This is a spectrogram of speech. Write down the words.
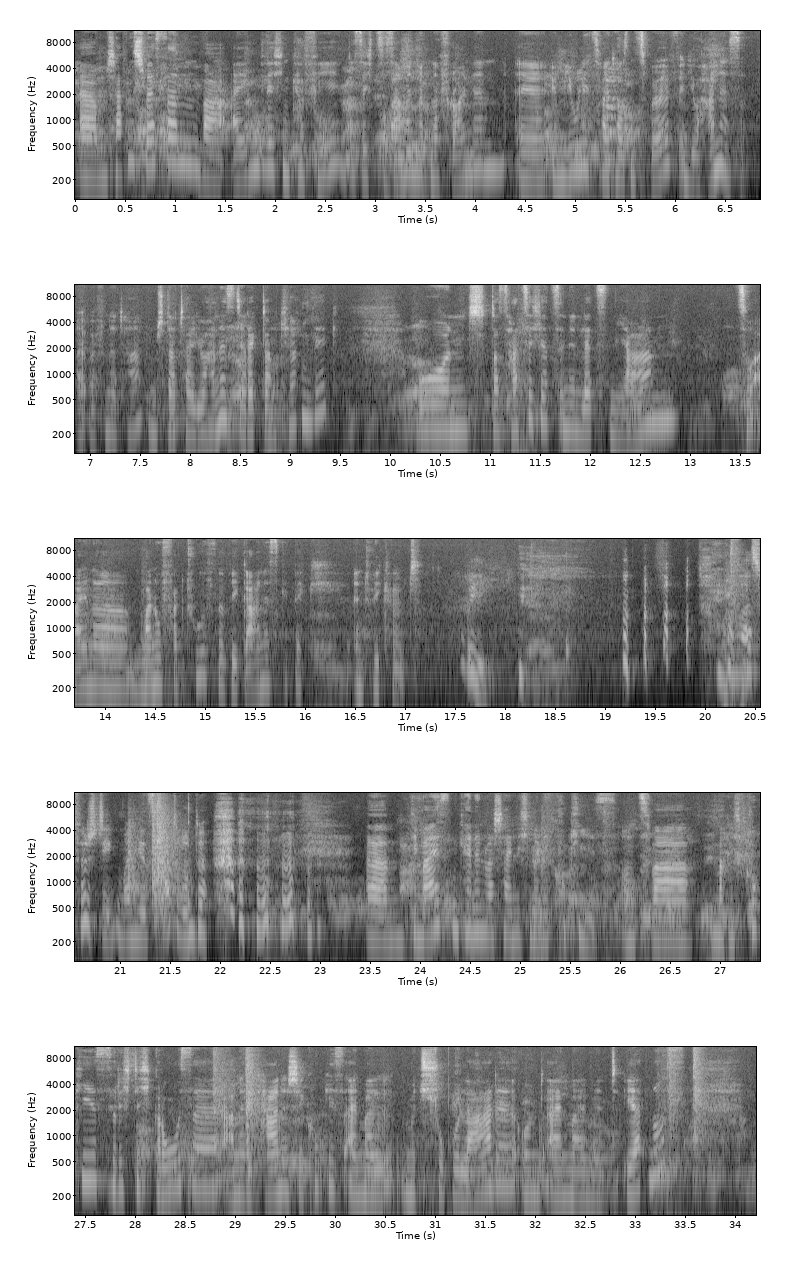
Ähm, Schaffensschwestern war eigentlich ein Café, das ich zusammen mit einer Freundin äh, im Juli 2012 in Johannes eröffnet habe, im Stadtteil Johannes, direkt am Kirchenweg. Und das hat sich jetzt in den letzten Jahren zu einer Manufaktur für veganes Gebäck entwickelt. Ui. Was versteht man jetzt darunter? ähm, die meisten kennen wahrscheinlich meine Cookies. Und zwar mache ich Cookies, richtig große amerikanische Cookies, einmal mit Schokolade und einmal mit Erdnuss.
